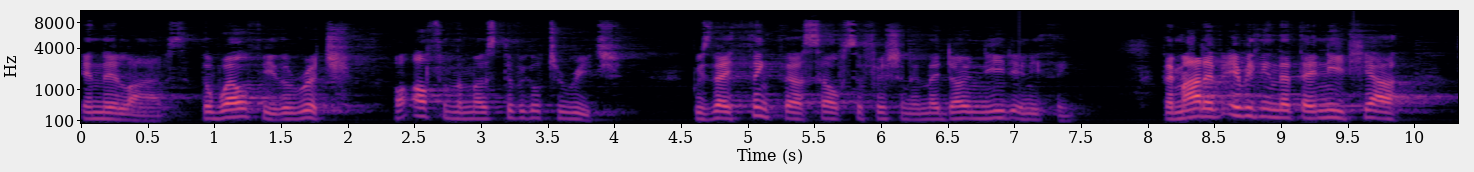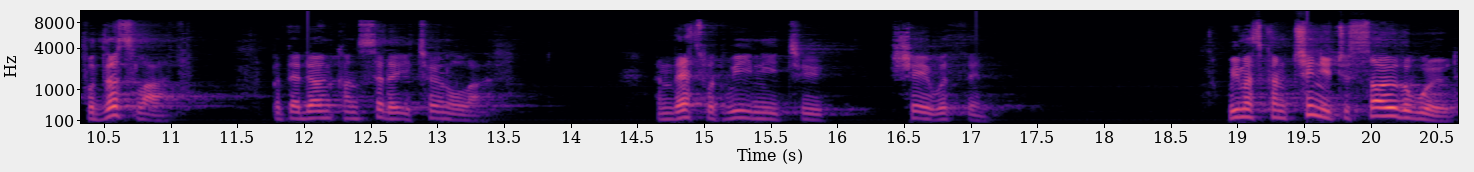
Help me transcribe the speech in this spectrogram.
in their lives. The wealthy, the rich, are often the most difficult to reach because they think they are self sufficient and they don't need anything. They might have everything that they need here for this life, but they don't consider eternal life. And that's what we need to share with them. We must continue to sow the word,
